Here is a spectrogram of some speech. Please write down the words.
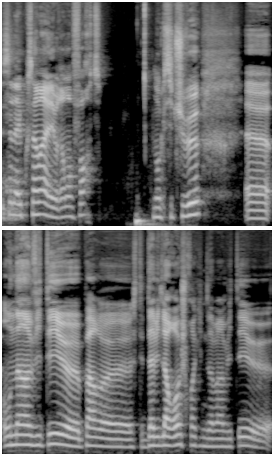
celle avec Oussama elle est vraiment forte. Donc si tu veux, euh, on a invité euh, par, euh, c'était David Laroche, je crois qu'il nous avait invité euh,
